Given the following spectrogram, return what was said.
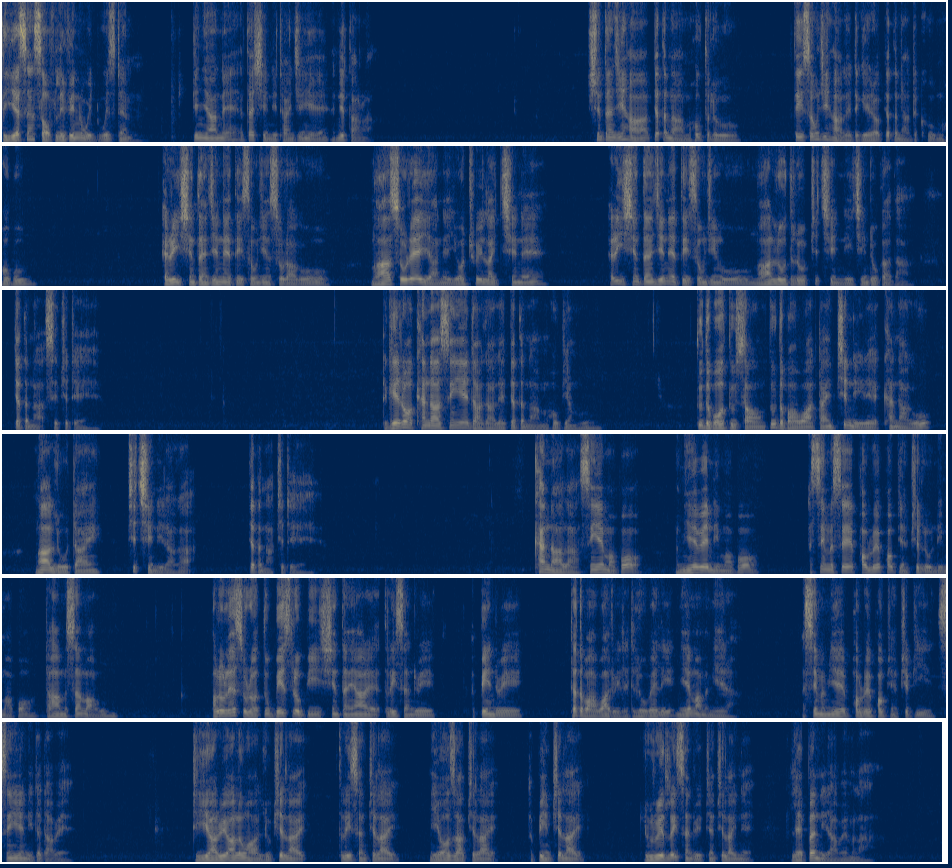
The essence of living with wisdom ပညာနဲ့အသက်ရှင်နေထိုင်ခြင်းရဲ့အနှစ်သာရရှင်တန်ခြင်းဟာပြဿနာမဟုတ်သလိုတည်ဆုံးခြင်းဟာလည်းတကယ်တော့ပြဿနာတစ်ခုမဟုတ်ဘူးအဲ့ဒီရှင်တန်ခြင်းနဲ့တည်ဆုံးခြင်းဆိုတာကိုငါဆိုတဲ့အရာနဲ့ရောထွေးလိုက်ခြင်းနဲ့အဲ့ဒီရှင်တန်ခြင်းနဲ့တည်ဆုံးခြင်းကိုငါလိုသလိုဖြစ်ချင်နေခြင်းတို့ကသာပြဿနာအစစ်ဖြစ်တယ် တကယ်တော့ခန္ဓာဆင်းရဲတာကလည်းပြဿနာမဟုတ်ပြန်ဘူးသူ့သဘောသူဆောင် သူ့တဘာဝအတိုင်းဖြစ်နေတဲ့ခန္ဓာကိုငါလိုတိုင်းဖြစ်ချင်နေတာက ပြဿနာဖြစ်တယ်ခန္ဓာလားဆင်းရဲမှာပေါ့မမြဲပဲနေမှာပေါ့အစင်မစဲဖောက်လွဲဖောက်ပြန်ဖြစ်လို့နေမှာပေါ့ဒါဟာမဆမ်းပါဘူးဘာလို့လဲဆိုတော့ तू base လုပ်ပြီးရှင်တန်ရတဲ့တိရစ္ဆာန်တွေအ ပင်တွေဓာတ်တဘာဝတွေလည်းဒီလိုပဲလေမြဲမှမမြဲတာအစင်မမြဲဖောက်လွဲဖောက်ပြန်ဖြစ်ပြီးဆင်းရဲနေတတ်တာပဲဒီຢာတွေအလုံးဟာလူဖြစ်လိုက်တိရစ္ဆာန်ဖြစ်လိုက်မြေဩဇာဖြစ်လိုက်အပင်ဖြစ်လိုက်လူတွေတိရစ္ဆာန်တွေပြန်ဖြစ်လိုက်နဲ့လဲပတ်နေတာပဲမလား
